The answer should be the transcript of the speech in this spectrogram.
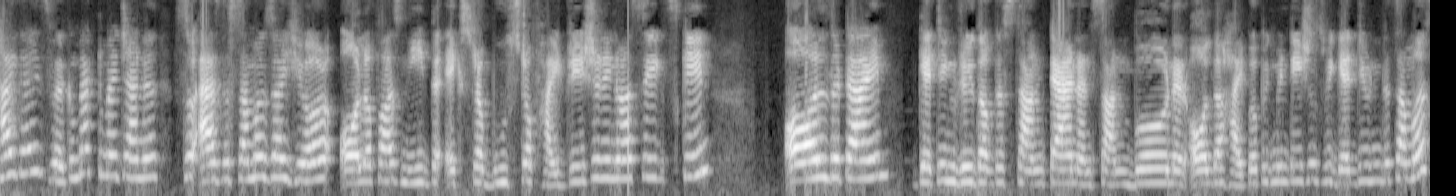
Hi guys, welcome back to my channel. So as the summers are here, all of us need the extra boost of hydration in our skin all the time, getting rid of the suntan and sunburn and all the hyperpigmentations we get during the summers.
